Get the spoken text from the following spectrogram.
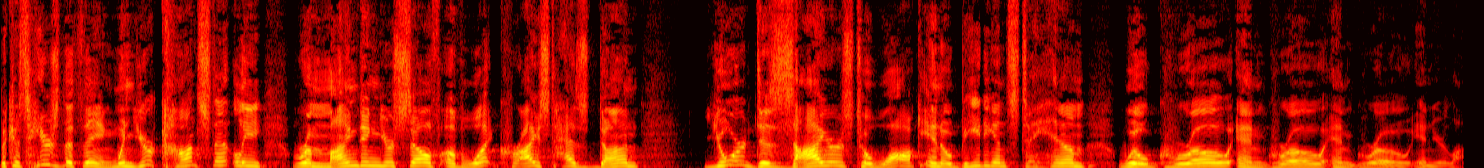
Because here's the thing when you're constantly reminding yourself of what Christ has done, your desires to walk in obedience to Him will grow and grow and grow in your life.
